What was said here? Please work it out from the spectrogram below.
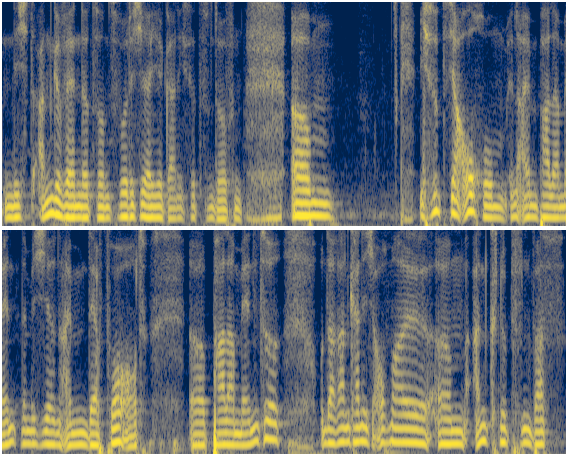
nicht angewendet, sonst würde ich ja hier gar nicht sitzen dürfen. Ähm, ich sitze ja auch rum in einem Parlament, nämlich hier in einem der Vorortparlamente. Äh, und daran kann ich auch mal ähm, anknüpfen, was,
